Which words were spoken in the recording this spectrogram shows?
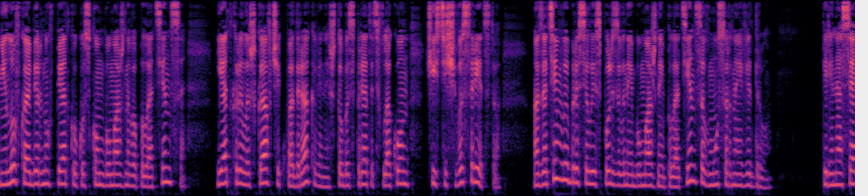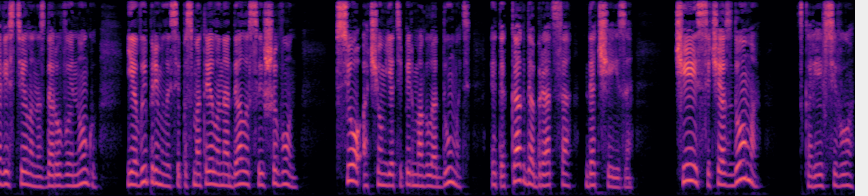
Неловко обернув пятку куском бумажного полотенца, я открыла шкафчик под раковиной, чтобы спрятать флакон чистящего средства, а затем выбросила использованные бумажные полотенца в мусорное ведро. Перенося вес тела на здоровую ногу, я выпрямилась и посмотрела на Далласа и Шивон — все, о чем я теперь могла думать, — это как добраться до Чейза. «Чейз сейчас дома?» «Скорее всего»,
